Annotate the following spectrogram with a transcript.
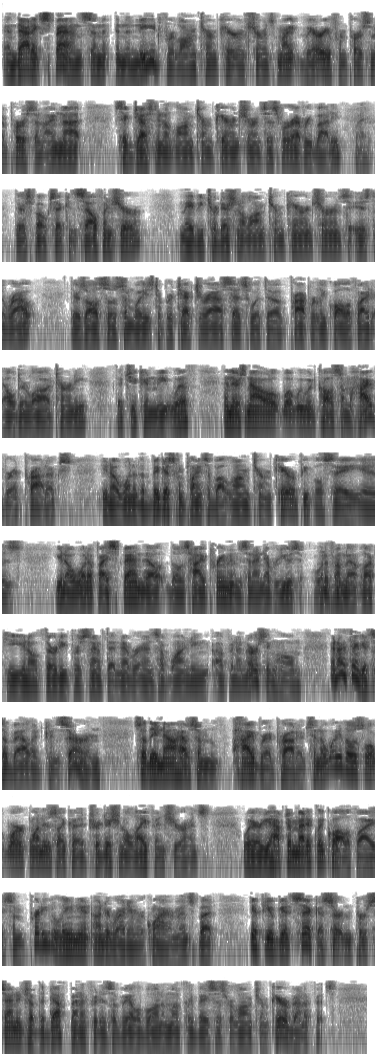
And that expense and, and the need for long-term care insurance might vary from person to person. I'm not suggesting that long-term care insurance is for everybody. Right. There's folks that can self-insure. Maybe traditional long-term care insurance is the route. There's also some ways to protect your assets with a properly qualified elder law attorney that you can meet with. And there's now what we would call some hybrid products. You know, one of the biggest complaints about long-term care people say is, you know, what if I spend those high premiums and I never use it? What if I'm mm-hmm. that lucky, you know, 30% that never ends up winding up in a nursing home? And I think it's a valid concern. So they now have some hybrid products. And the way those will work, one is like a traditional life insurance where you have to medically qualify, some pretty lenient underwriting requirements, but if you get sick, a certain percentage of the death benefit is available on a monthly basis for long-term care benefits.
